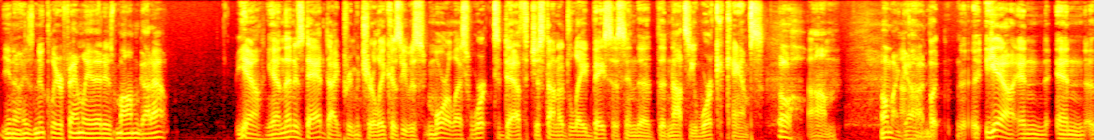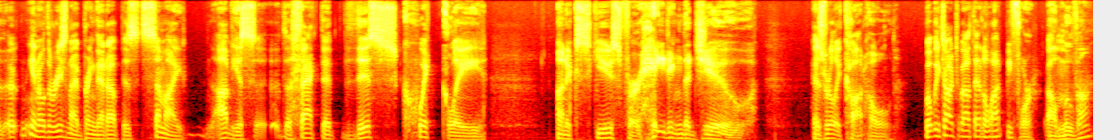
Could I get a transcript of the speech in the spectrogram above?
you know, his nuclear family that his mom got out. Yeah, yeah. And then his dad died prematurely because he was more or less worked to death just on a delayed basis in the the Nazi work camps. Oh, Um, oh my God. but uh, yeah, and and uh, you know the reason I bring that up is semi obvious. Uh, the fact that this quickly an excuse for hating the Jew has really caught hold. But we talked about that a lot before. I'll move on.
